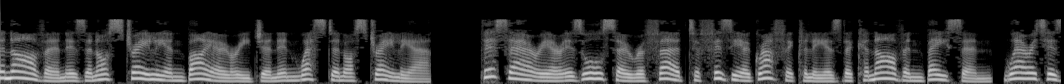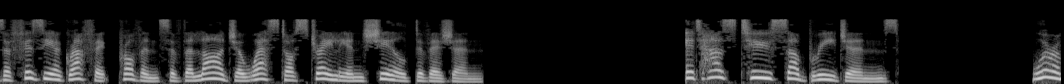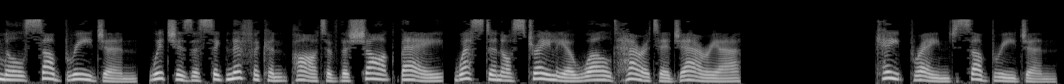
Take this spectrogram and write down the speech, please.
Carnarvon is an Australian bioregion in Western Australia. This area is also referred to physiographically as the Carnarvon Basin, where it is a physiographic province of the larger West Australian Shield Division. It has two sub-regions, Wooramel sub-region, which is a significant part of the Shark Bay, Western Australia World Heritage Area Cape Range sub-region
